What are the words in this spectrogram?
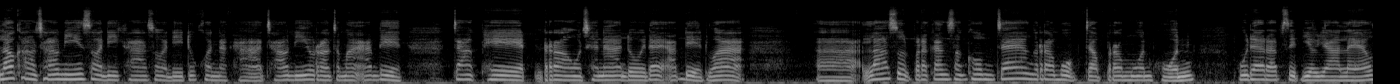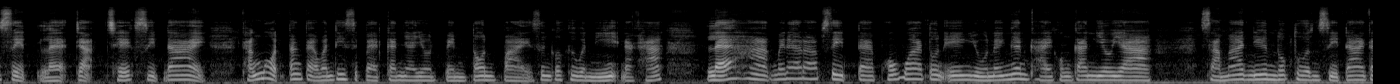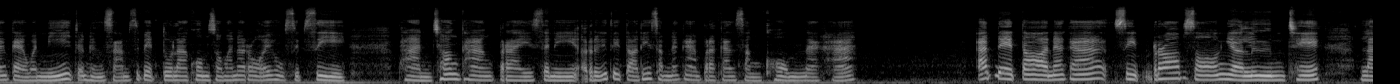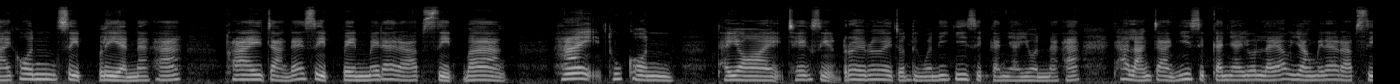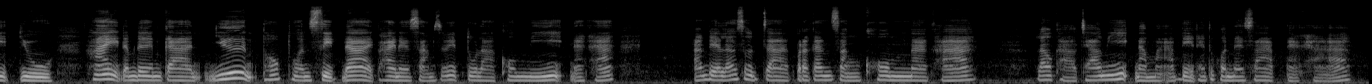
เล่าข่าวเช้านี้ สวัสดีค่ะ สวัสดีทุกคนนะคะ เช้านี้เราจะมาอัปเดตจากเพจเราชนะโดยได้อัปเดตว่าาล่าสุดประกันสังคมแจ้งระบบจะประมวลผล ผู้ได้รับสิทธิเยียวยาแล้วเสร็จและจะเช็คสิทธิ์ได้ ทั้งหมดตั้งแต่วันที่ 18 กันยายนเป็นต้นไป ซึ่งก็คือวันนี้นะคะ และหากไม่ได้รับสิทธิ์แต่พบว่าตนเองอยู่ในเงื่อนไขของการเยียวยา สามารถยื่นทบทวนสิทธิ์ได้ตั้งแต่วันนี้จนถึง 31 ตุลาคม 2564 ผ่านช่องทางไปรษณีย์หรือติดต่อที่สำนักงานประกันสังคมนะคะ อัปเดตต่อนะคะ สิทธิ์รอบ 2 อย่าลืมเช็ค หลายคนสิทธิ์เปลี่ยนนะคะ ใครจากได้สิทธิ์เป็นไม่ได้รับสิทธิ์บ้าง ให้ทุกคน ทยอยเช็คสิทธิ์เรื่อยๆ จนถึงวันที่ 20 กันยายนนะคะ ถ้าหลังจาก 20 กันยายนแล้วยังไม่ได้รับสิทธิ์อยู่ ให้ดำเนินการยื่นทบทวนสิทธิ์ได้ภายใน 31 ตุลาคมนี้นะคะ อัปเดตล่าสุดจากประกันสังคมนะคะ เล่าข่าวเช้านี้นำมาอัปเดตให้ทุกคนได้ทราบนะคะ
